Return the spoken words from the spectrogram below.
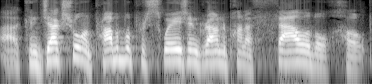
uh, conjectural and probable persuasion grounded upon a fallible hope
